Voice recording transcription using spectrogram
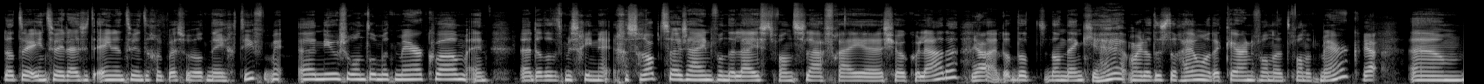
dat er in 2021 ook best wel wat negatief eh, nieuws rondom het merk kwam. En dat het misschien geschrapt zou zijn van de lijst van slaafvrije chocolade. Ja. Nou, dat, dat, dan denk je, hè, maar dat is toch helemaal de kern van het, van het merk. Ja, Ehm,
